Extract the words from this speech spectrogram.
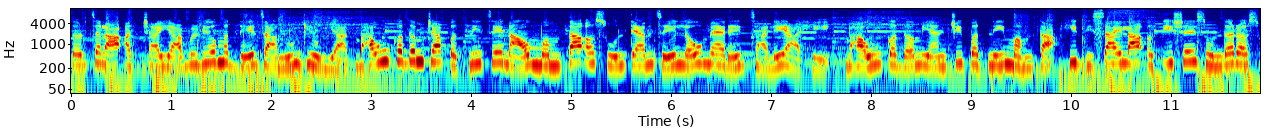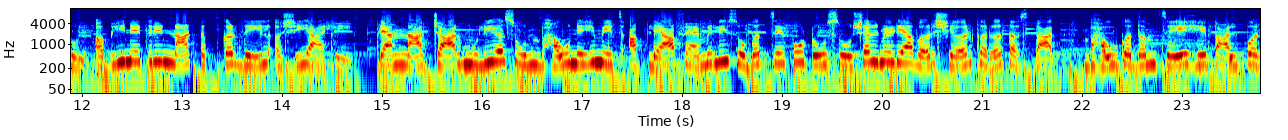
तर चला आजच्या या व्हिडिओमध्ये जाणून घेऊयात. भाऊ कदमच्या पत्नीचे नाव ममता असून त्यांचे लव्ह मॅरेज झाले आहे. भाऊ कदम यांची पत्नी ममता ही दिसायला अतिशय सुंदर असून अभिनेत्रींना टक्कर देईल अशी आहे? त्यांना चार मुली असून भाऊ नेहमीच आपल्या फॅमिली सोबतचे फोटो सोशल मीडियावर शेअर करत असतात. भाऊ कदमचे हे बालपण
